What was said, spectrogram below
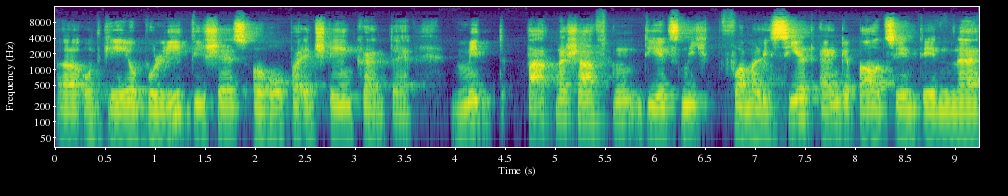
und geopolitisches Europa entstehen könnte. Mit Partnerschaften, die jetzt nicht formalisiert eingebaut sind in, äh,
